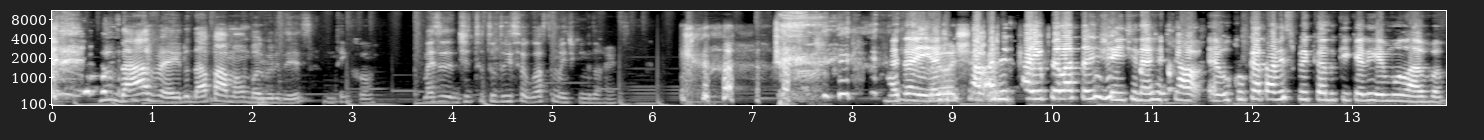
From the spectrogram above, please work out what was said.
Não dá, velho. Não dá pra amar um bagulho desse. Não tem como. Mas dito tudo isso, eu gosto muito de Kingdom Hearts. Mas aí, a gente, Trouxa. a gente caiu pela tangente, né? A gente, tava- é, o Kuka tava explicando o que, que ele emulava.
